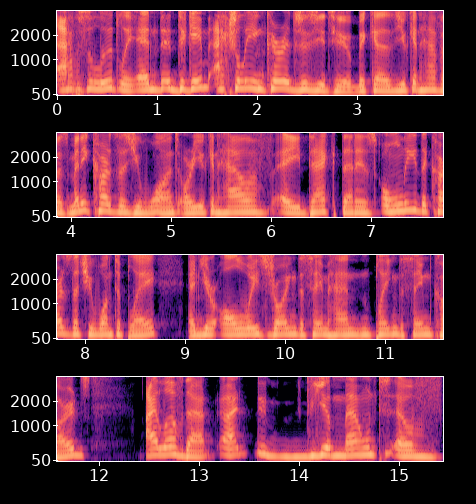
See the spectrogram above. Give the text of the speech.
Absolutely. And the game actually encourages you to because you can have as many cards as you want, or you can have a deck that is only the cards that you want to play, and you're always drawing the same hand and playing the same cards. I love that. I, the amount of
